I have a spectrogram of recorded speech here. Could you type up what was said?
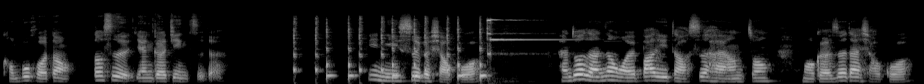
恐怖活动都是严格禁止的。印尼是个小国，很多人认为巴厘岛是海洋中某个热带小国，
